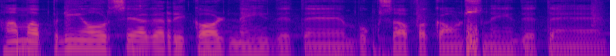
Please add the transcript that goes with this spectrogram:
हम अपनी ओर से अगर रिकॉर्ड नहीं देते हैं बुक्स ऑफ़ अकाउंट्स नहीं देते हैं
